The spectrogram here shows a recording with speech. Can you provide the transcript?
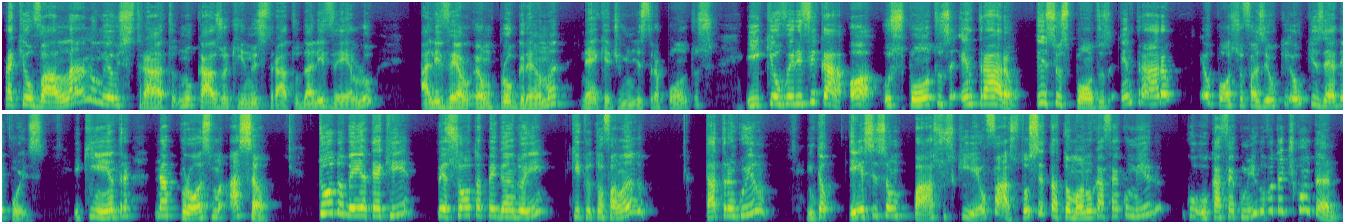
para que eu vá lá no meu extrato, no caso aqui no extrato da Livelo. A Livelo é um programa, né, que administra pontos e que eu verificar, ó, os pontos entraram. E se os pontos entraram, eu posso fazer o que eu quiser depois. E que entra na próxima ação. Tudo bem até aqui? Pessoal tá pegando aí? O que, que eu tô falando? Tá tranquilo? Então, esses são passos que eu faço. Então, você está tomando um café comigo, o café comigo, eu vou estar tá te contando.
